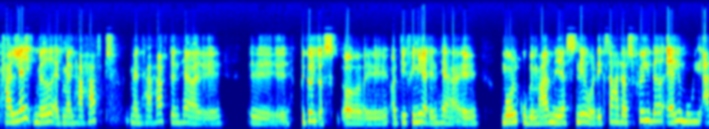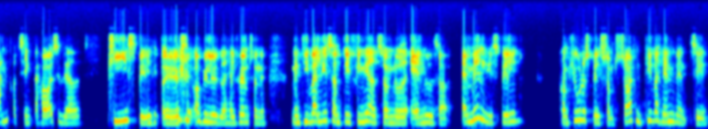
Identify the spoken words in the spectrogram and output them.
parallelt med, at man har haft, man har haft den her, øh, øh, begyndt at, og, øh, at definere den her øh, målgruppe meget mere snævert, ikke? så har der jo selvfølgelig været alle mulige andre ting. Der har også været pigespil øh, op i løbet af 90'erne, men de var ligesom defineret som noget andet. Så almindelige spil, computerspil som sådan, de var henvendt til,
